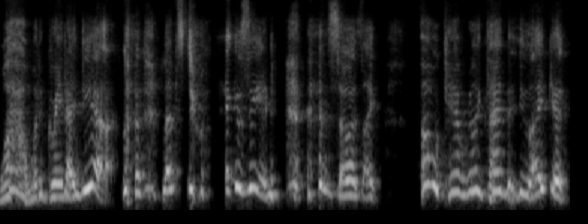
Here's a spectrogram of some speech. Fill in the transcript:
wow, what a great idea. Let's do a magazine. And so I was like, oh, okay, I'm really glad that you like it.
